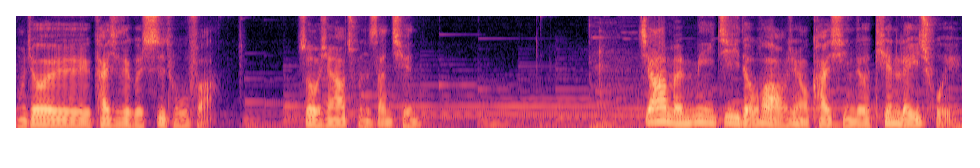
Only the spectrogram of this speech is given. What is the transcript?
我们就会开启这个视图法。所以我现在要存三千。家门秘技的话，好像有开心的天雷锤。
